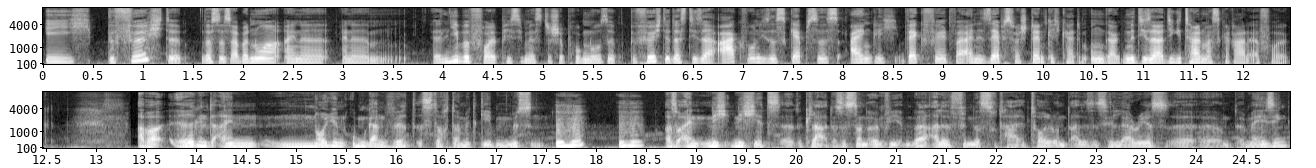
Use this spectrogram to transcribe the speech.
ich befürchte, das ist aber nur eine, eine liebevoll pessimistische Prognose, befürchte, dass dieser Argwohn, diese Skepsis eigentlich wegfällt, weil eine Selbstverständlichkeit im Umgang mit dieser digitalen Maskerade erfolgt. Aber irgendeinen neuen Umgang wird es doch damit geben müssen. Mhm. Mhm. Also ein nicht, nicht jetzt, äh, klar, das ist dann irgendwie, ne, alle finden das total toll und alles ist hilarious äh, äh und amazing.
